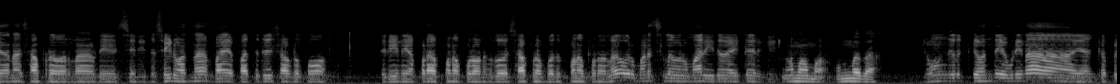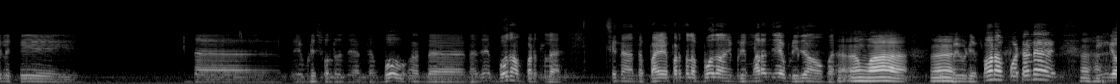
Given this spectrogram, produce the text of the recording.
எதனா சாப்பிட வரலாம் அப்படியே சரி இந்த சைடு வந்தா பய பார்த்துட்டு சாப்பிடுப்போம். திடீர்னு எப்படா போன போடுவானுங்களோ சாப்பிடும் போது போன போடுவாங்களோ ஒரு மனசுல ஒரு மாதிரி இதுவாயிட்டே இருக்கு. ஆமாம் ஆமாம் உண்மைதான். இவங்களுக்கு வந்து எப்படின்னா என் கபிலுக்கு இந்த எப்படி சொல்றது அந்த போ அந்த என்னது போதாம் படத்துல சின்ன அந்த பழைய படத்துல போதாம் இப்படி மறைஞ்சு அப்படி அவன். ஆமாம் இப்ப இப்படி போன போட்டோன்னே இங்க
